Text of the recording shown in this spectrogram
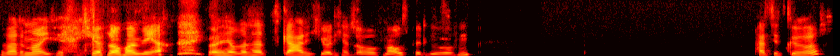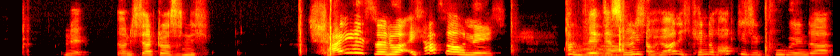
Warte mal, ich, ich werfe noch mal mehr. Ich habe das hat gar nicht gehört. Ich habe es auch auf Mauspad geworfen. Hast du jetzt gehört? Nee. Und ich sag, du hast es nicht. Scheiße, du, ich hab's auch nicht. Ah, Das würde ich doch hören. Ich kenne doch auch diese Kugeln da.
